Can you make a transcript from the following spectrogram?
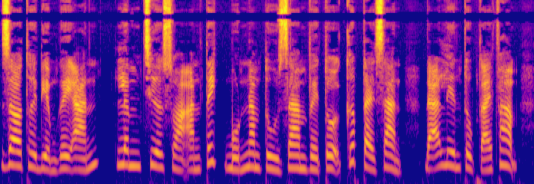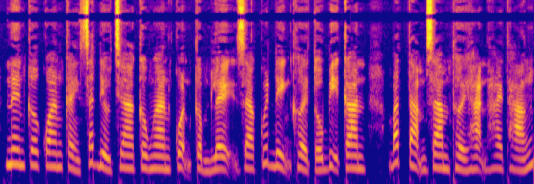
Do thời điểm gây án, Lâm chưa xóa án tích 4 năm tù giam về tội cướp tài sản đã liên tục tái phạm nên cơ quan cảnh sát điều tra công an quận Cẩm Lệ ra quyết định khởi tố bị can, bắt tạm giam thời hạn 2 tháng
